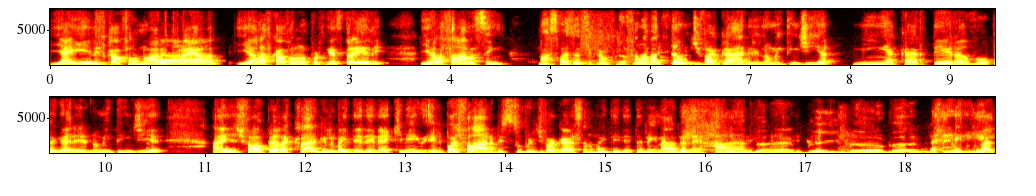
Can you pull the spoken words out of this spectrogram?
E aí ele ficava falando árabe para Ah. ela e ela ficava falando português para ele. E ela falava assim: Nossa, mas eu, ficava, eu falava tão devagar, ele não me entendia. Minha carteira, vou pegar. Ele não me entendia. Aí a gente falava para ela: Claro que ele não vai entender, né? Que nem ele pode falar árabe super devagar, você não vai entender também nada, né? Não vai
